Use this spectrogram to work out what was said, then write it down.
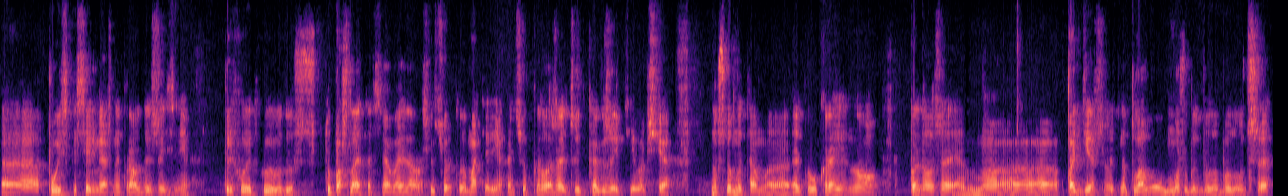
э, поиска сермяжной правды жизни, приходит к выводу, что пошла эта вся война к чертовой матери, я хочу продолжать жить, как жить, и вообще ну что мы там эту Украину продолжаем поддерживать на плаву, может быть, было бы лучше.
